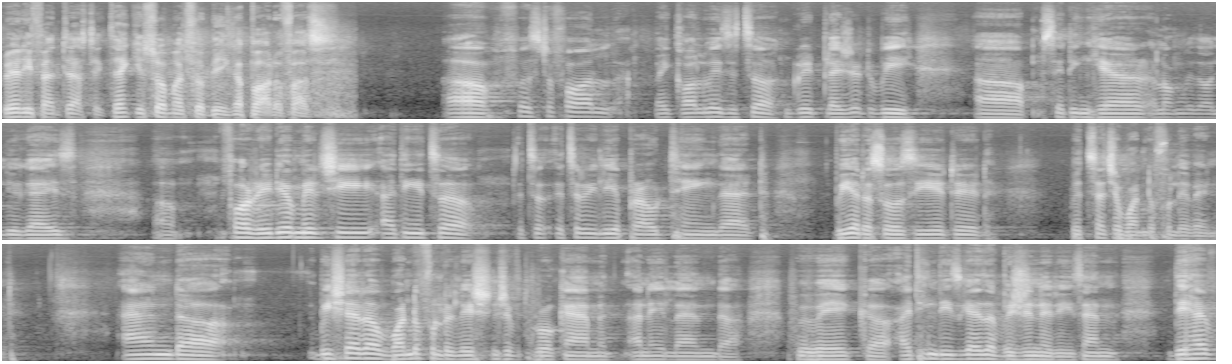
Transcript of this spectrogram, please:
really fantastic. Thank you so much for being a part of us. Uh, first of all, like always, it's a great pleasure to be uh, sitting here along with all you guys. Um, for Radio Mirchi, I think it's a, it's, a, it's a really a proud thing that we are associated with such a wonderful event. And uh, we share a wonderful relationship with Procam, Anil and uh, Vivek. Uh, I think these guys are visionaries and they have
